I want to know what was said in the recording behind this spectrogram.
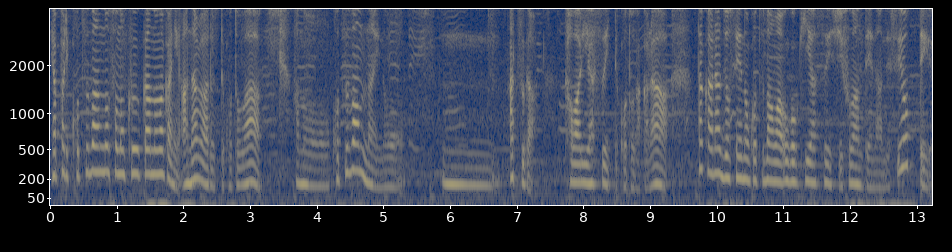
やっぱり骨盤のその空間の中に穴があるってことはあの骨盤内のうん圧が変わりやすいってことだからだから女性の骨盤は動きやすいし不安定なんですよっていう。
